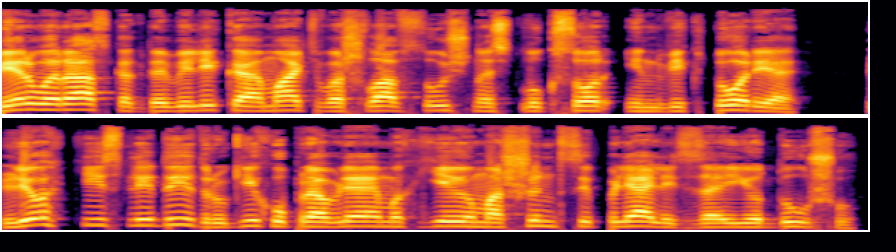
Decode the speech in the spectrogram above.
Первый раз, когда Великая Мать вошла в сущность Луксор Инвиктория, легкие следы других управляемых ею машин цеплялись за ее душу,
